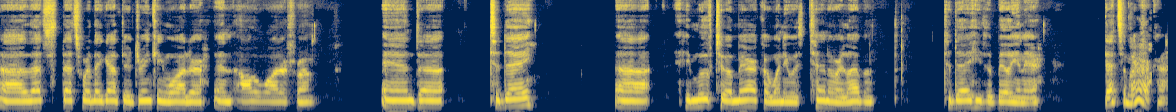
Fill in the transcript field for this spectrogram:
Uh, that's that's where they got their drinking water and all the water from. And uh, today, uh, he moved to America when he was ten or eleven. Today, he's a billionaire. That's America.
